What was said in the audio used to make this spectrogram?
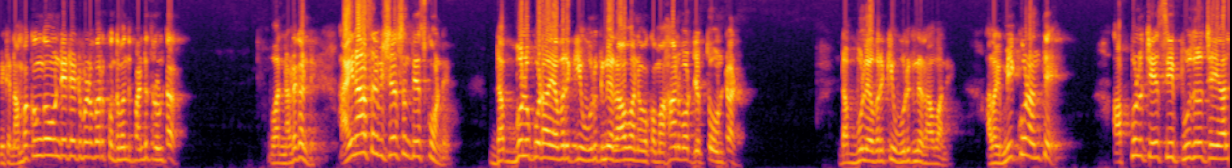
మీకు నమ్మకంగా ఉండేటటువంటి వారు కొంతమంది పండితులు ఉంటారు. వారిని అడగండి. అయినా అసలు విశేషం తీసుకోండి డబ్బులు కూడా ఎవరికి ఉరికినే రావని ఒక మహానుభావుడు చెప్తూ ఉంటాడు. డబ్బులు ఎవరికి ఉరికినే రావని అలాగే మీకు కూడా అంతే. అప్పులు చేసి పూజలు చేయాలి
